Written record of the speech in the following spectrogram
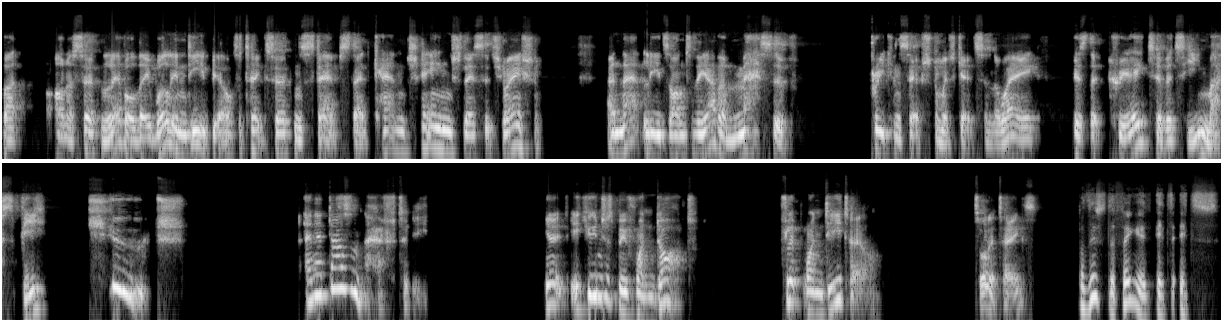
But on a certain level, they will indeed be able to take certain steps that can change their situation. And that leads on to the other massive preconception which gets in the way is that creativity must be huge. And it doesn't have to be. You know, you can just move one dot, flip one detail. That's all it takes. But this is the thing, it, it's it's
